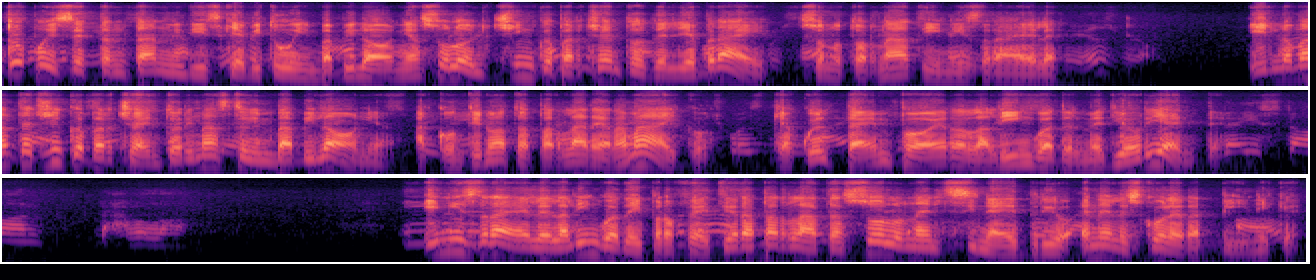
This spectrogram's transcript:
Dopo i 70 anni di schiavitù in Babilonia, solo il 5% degli ebrei sono tornati in Israele. Il 95% è rimasto in Babilonia, ha continuato a parlare aramaico, che a quel tempo era la lingua del Medio Oriente. In Israele la lingua dei profeti era parlata solo nel Sinedrio e nelle scuole rabbiniche.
